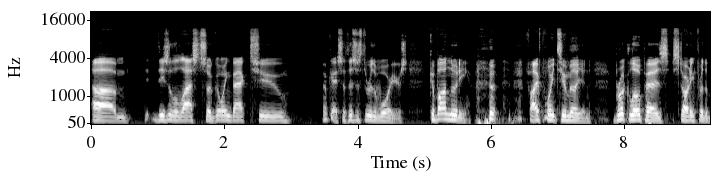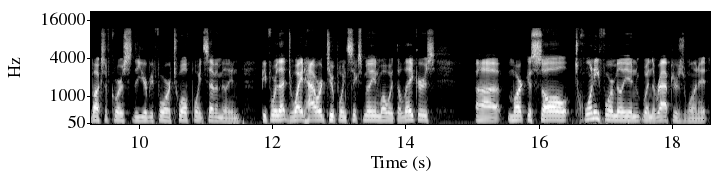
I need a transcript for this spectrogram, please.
Um, th- these are the last. So going back to Okay, so this is through the Warriors. Kevon Looney, 5.2 million. Brook Lopez starting for the Bucks, of course, the year before, 12.7 million. Before that, Dwight Howard, 2.6 million while with the Lakers. Uh, Marc Gasol, 24 million when the Raptors won it.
